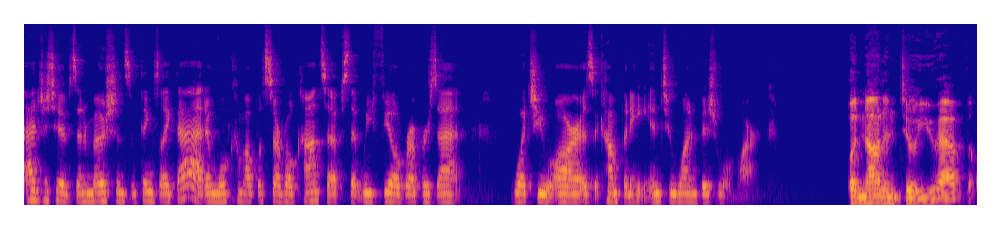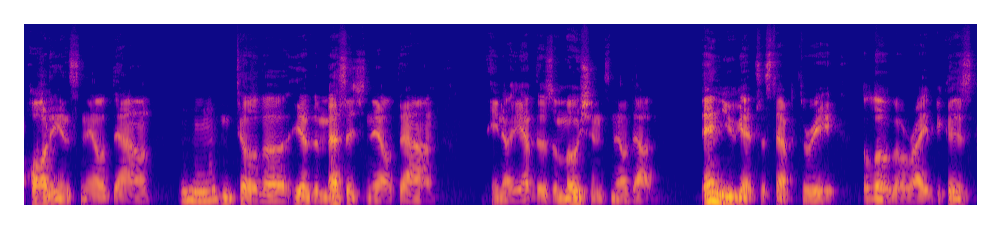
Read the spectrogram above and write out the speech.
adjectives and emotions and things like that, and we'll come up with several concepts that we feel represent what you are as a company into one visual mark. But not until you have the audience nailed down, hmm until the you have the message nailed down, you know, you have those emotions nailed down. Then you get to step three, the logo, right? Because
